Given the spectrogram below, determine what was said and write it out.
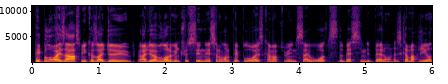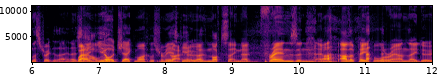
People always ask me because I do I do have a lot of interest in this, and a lot of people always come up to me and say, "What's the best thing to bet on?" I just come up to you on the street today. They Well, say, you're Jake Michaels from E No, ESPN. I'm not saying that. Friends and, and other people around, they do.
